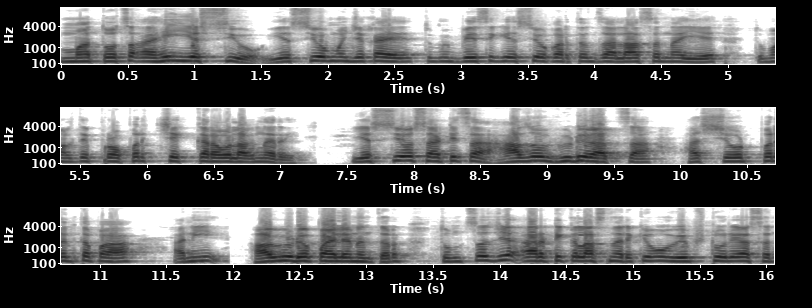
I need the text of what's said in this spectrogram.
महत्त्वाचं आहे S C O S C O म्हणजे काय? तुम्ही बेसिक एस सी ओ करताना झाला असं नाही आहे तुम्हाला ते प्रॉपर चेक करावं लागणार आहे. एस सी ओसाठीचा हा जो व्हिडिओ आजचा हा शेवटपर्यंत पहा. आणि हा व्हिडिओ पाहिल्यानंतर तुमचं जे आर्टिकल असणार आहे किंवा वेब स्टोरी असेल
